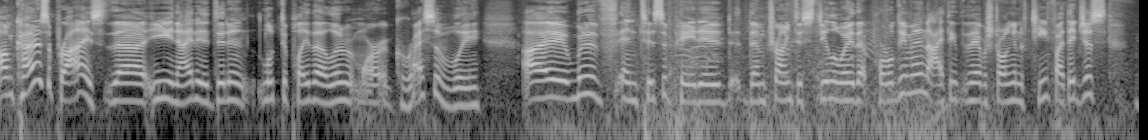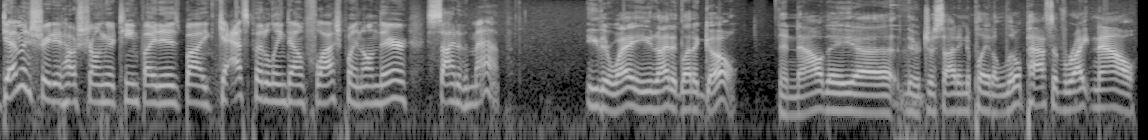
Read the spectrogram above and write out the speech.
I'm kind of surprised that E United didn't look to play that a little bit more aggressively. I would have anticipated them trying to steal away that Portal Demon. I think that they have a strong enough team fight. They just demonstrated how strong their team fight is by gas pedaling down Flashpoint on their side of the map. Either way, United let it go. And now they, uh, they're deciding to play it a little passive right now.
